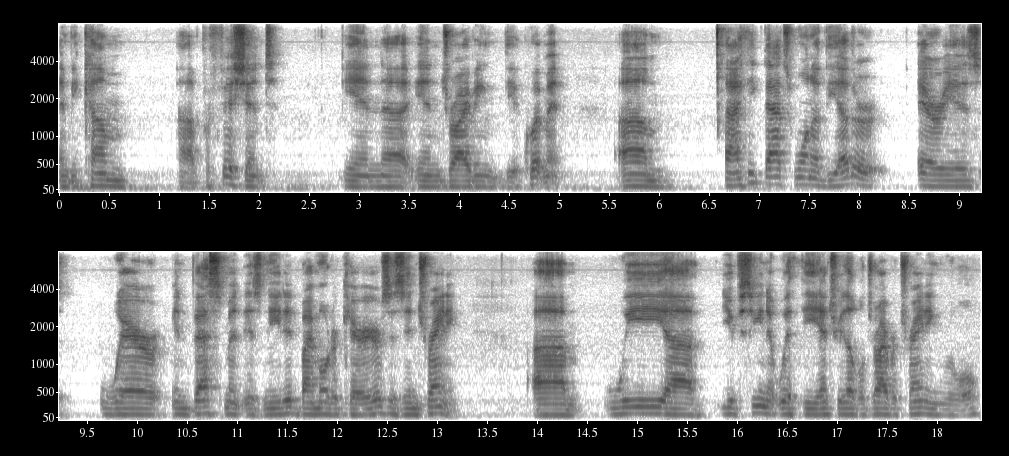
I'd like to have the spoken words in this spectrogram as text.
and become proficient in in driving the equipment. Um, and I think that's one of the other areas where investment is needed by motor carriers is in training. Um, we you've seen it with the entry level driver training rule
